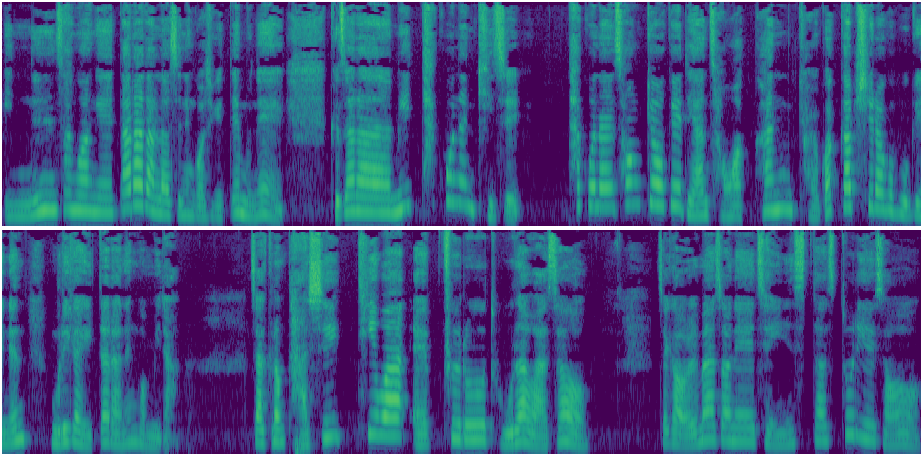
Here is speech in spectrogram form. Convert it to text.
있는 상황에 따라 달라지는 것이기 때문에 그 사람이 타고난 기질, 타고난 성격에 대한 정확한 결과값이라고 보기는 무리가 있다라는 겁니다. 자, 그럼 다시 T와 F로 돌아와서 제가 얼마 전에 제 인스타 스토리에서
